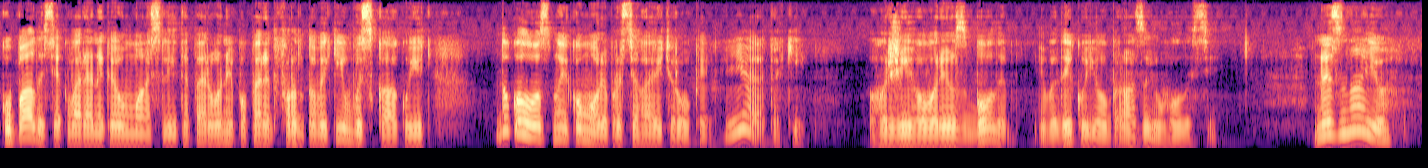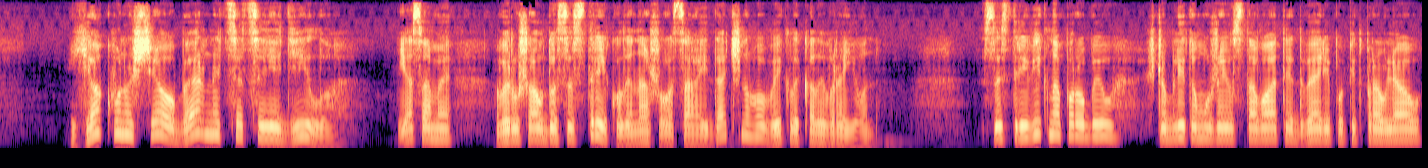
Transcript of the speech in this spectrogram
купались, як вареники в маслі, і тепер вони поперед фронтовиків вискакують, до колгоспної комори простягають руки. Є такі. Горжій говорив з болем і великою образою в голосі. Не знаю, як воно ще обернеться це є діло. Я саме вирушав до сестри, коли нашого Сагайдачного викликали в район. Сестрі вікна поробив, щоб літом уже й вставати, двері попідправляв,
